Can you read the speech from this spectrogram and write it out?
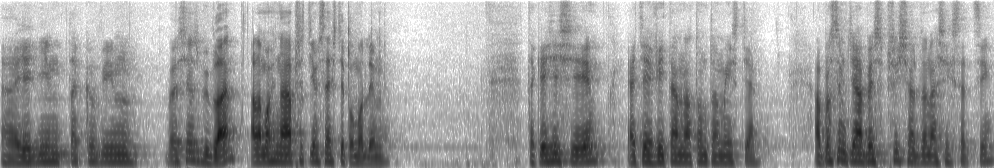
eh, jedním takovým veršem z Bible, ale možná předtím se ještě pomodlím. Tak Ježíši, já tě vítám na tomto místě. A prosím tě, abys přišel do našich srdcí.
